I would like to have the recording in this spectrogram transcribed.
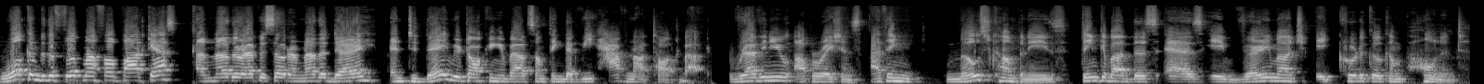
Welcome to the Flip My Funnel podcast. Another episode, another day. And today we're talking about something that we have not talked about revenue operations. I think most companies think about this as a very much a critical component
